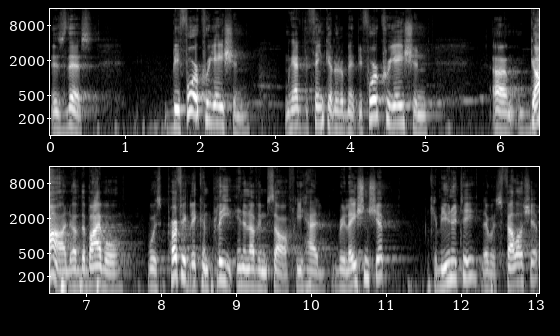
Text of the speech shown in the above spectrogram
is this before creation, we have to think a little bit. Before creation, um, God of the Bible was perfectly complete in and of himself. He had relationship, community, there was fellowship.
